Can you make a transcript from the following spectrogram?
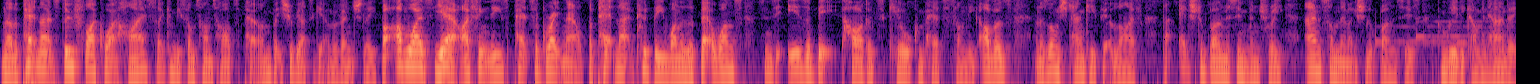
Now the pet gnats do fly quite high, so it can be sometimes hard to pet them, but you should be able to get them eventually. But otherwise, yeah, I think these pets are great now. The pet gnat could be one of the better ones, since it is a bit harder to kill compared to some of the others, and as long as you can keep it alive, that extra bonus inventory and some of them extra little bonuses can really come in handy.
